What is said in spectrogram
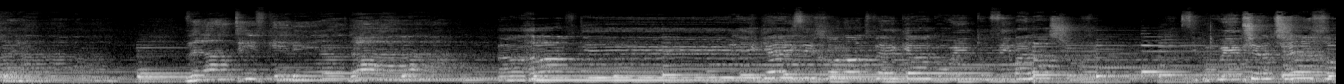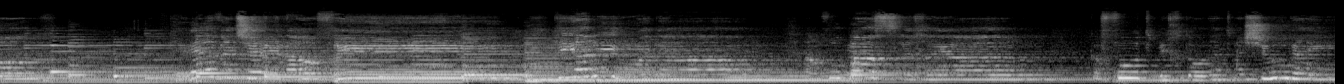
חייב. ואל תבכי לי. אהבתי רגעי זיכרונות וגעגועים טרופים על השולחן סיפורים של צ'כוב כאבן שאין לה כי אני הוא אדם המחופש לחייו כפות בכתובת משוגעים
